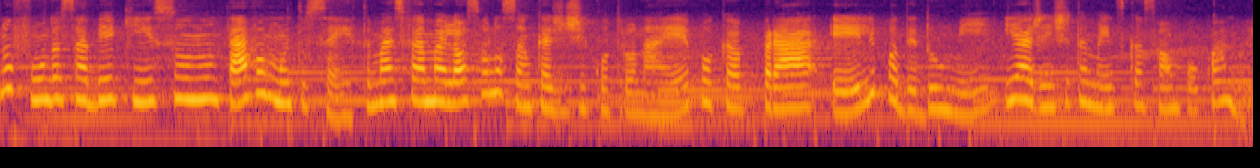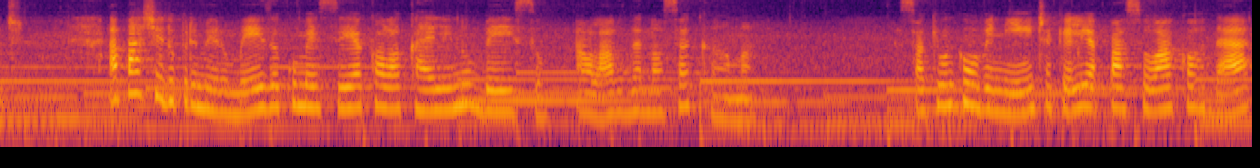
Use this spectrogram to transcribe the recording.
No fundo, eu sabia que isso não estava muito certo, mas foi a melhor solução que a gente encontrou na época para ele poder dormir e a gente também descansar um pouco à noite. A partir do primeiro mês, eu comecei a colocar ele no berço, ao lado da nossa cama. Só que o inconveniente é que ele passou a acordar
